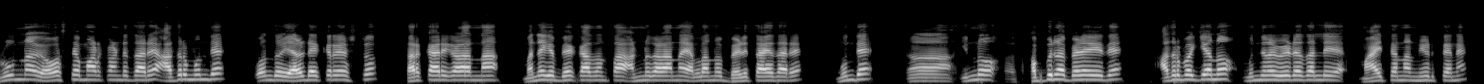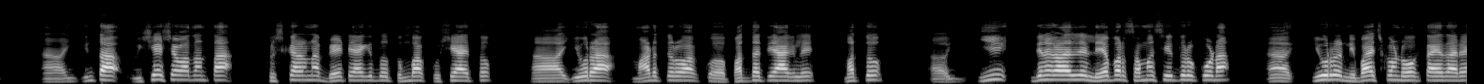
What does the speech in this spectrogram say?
ರೂಮ್ನ ವ್ಯವಸ್ಥೆ ಮಾಡ್ಕೊಂಡಿದ್ದಾರೆ. ಅದ್ರ ಮುಂದೆ ಒಂದು ಎರಡು ಎಕರೆಯಷ್ಟು ತರಕಾರಿಗಳನ್ನ, ಮನೆಗೆ ಬೇಕಾದಂತ ಹಣ್ಣುಗಳನ್ನ ಎಲ್ಲಾನು ಬೆಳಿತಾ ಇದ್ದಾರೆ. ಮುಂದೆ ಇನ್ನು ಕಬ್ಬಿನ ಬೆಳೆ ಇದೆ. ಅದ್ರ ಬಗ್ಗೆನೂ ಮುಂದಿನ ವಿಡಿಯೋದಲ್ಲಿ ಮಾಹಿತಿಯನ್ನ ನೀಡ್ತೇನೆ. ಇಂಥ ವಿಶೇಷವಾದಂತ ಕೃಷಿಕರನ್ನ ಭೇಟಿಯಾಗಿದ್ದು ತುಂಬಾ ಖುಷಿ ಆಯ್ತು. ಇವರ ಮಾಡುತ್ತಿರುವ ಪದ್ಧತಿ ಆಗಲಿ ಮತ್ತು ಈ ದಿನಗಳಲ್ಲಿ ಲೇಬರ್ ಸಮಸ್ಯೆ ಇದ್ದರೂ ಕೂಡ ಇವರು ನಿಭಾಯಿಸ್ಕೊಂಡು ಹೋಗ್ತಾ ಇದ್ದಾರೆ.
